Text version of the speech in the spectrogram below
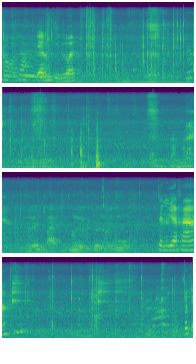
โอ้ช่างแกน้ำจีนเลยมือไปช่วยหน่อยนู่น เจนเวียคะสนใจ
